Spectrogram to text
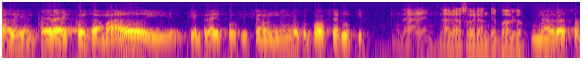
Está bien, te agradezco el llamado y siempre a disposición en lo que pueda ser útil. Dale, un abrazo grande, Pablo. Un abrazo.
